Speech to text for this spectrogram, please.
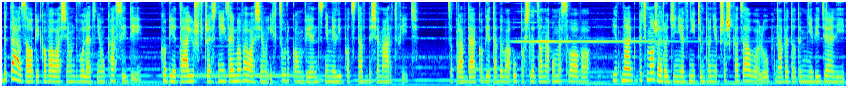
by ta zaopiekowała się dwuletnią Cassidy. Kobieta już wcześniej zajmowała się ich córką, więc nie mieli podstaw, by się martwić. Co prawda, kobieta była upośledzona umysłowo, jednak być może rodzinie w niczym to nie przeszkadzało lub nawet o tym nie wiedzieli.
